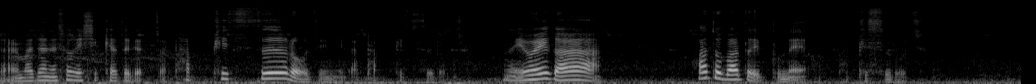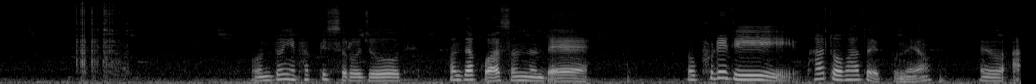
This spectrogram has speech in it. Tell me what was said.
제가 얼마 전에 소개시켜 드렸죠. 파피스 로즈입니다. 파피스 로즈. 이 애가 봐도 봐도 예쁘네요. 파피스 로즈. 엉덩이 파피스 로즈 손잡고 왔었는데 요 프릴이 봐도 봐도 예쁘네요. 요 아-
